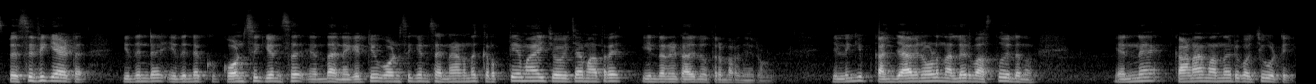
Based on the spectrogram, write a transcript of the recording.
സ്പെസിഫിക് ആയിട്ട് ഇതിന്റെ ഇതിന്റെ കോൺസിക്വൻസ് എന്താ? നെഗറ്റീവ് കോൺസിക്വൻസ് എന്നാണെന്ന് കൃത്യമായി ചോദിച്ചാൽ മാത്രമേ ഇന്റർനെറ്റ് അതിന് ഉത്തരം പറഞ്ഞു തരുള്ളൂ. ഇല്ലെങ്കിൽ കഞ്ചാവിനോട് നല്ലൊരു വസ്തുവില്ലെന്ന് എന്നെ കാണാൻ വന്ന ഒരു കൊച്ചുകുട്ടി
